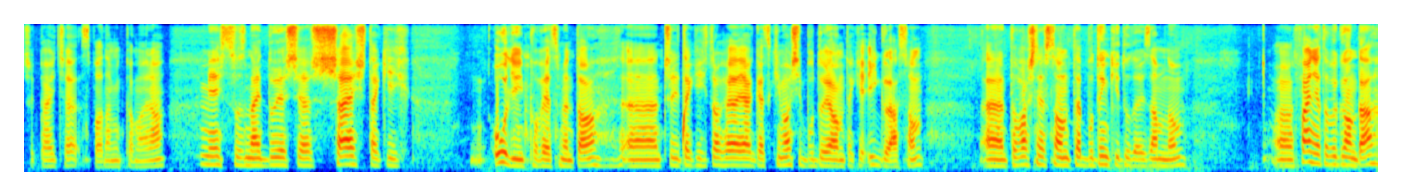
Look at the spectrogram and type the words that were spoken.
czekajcie, spada mi kamera. W miejscu znajduje się sześć takich uli, powiedzmy to, e, czyli takich trochę jak Eskimosi budują, takie igla są. To właśnie są te budynki tutaj za mną. Fajnie to wygląda.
